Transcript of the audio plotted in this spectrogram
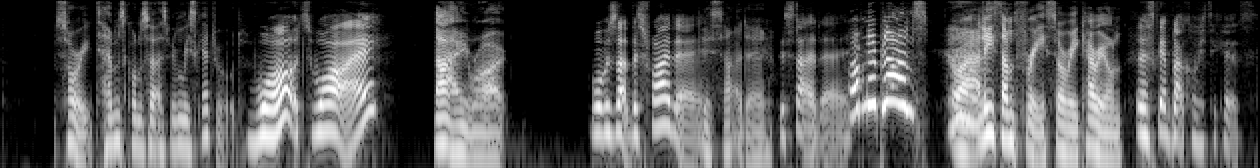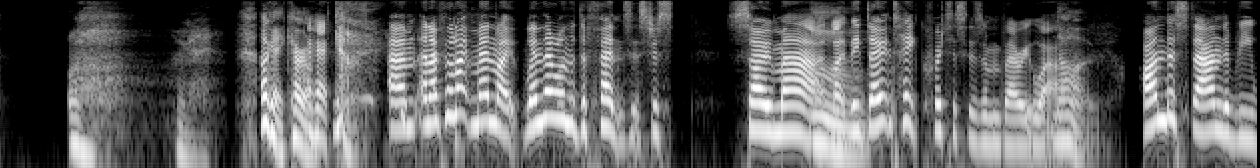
Sorry, Tems concert has been rescheduled. what why That ain't right. what was that this friday This Saturday. this saturday I have no plans. All right, at least I'm free. Sorry, carry on. let's get black coffee tickets okay. Okay, carry on. Okay. um and i feel like men like when they're on the defense it's just so mad like they Mm. don't take criticism very well no. understandably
